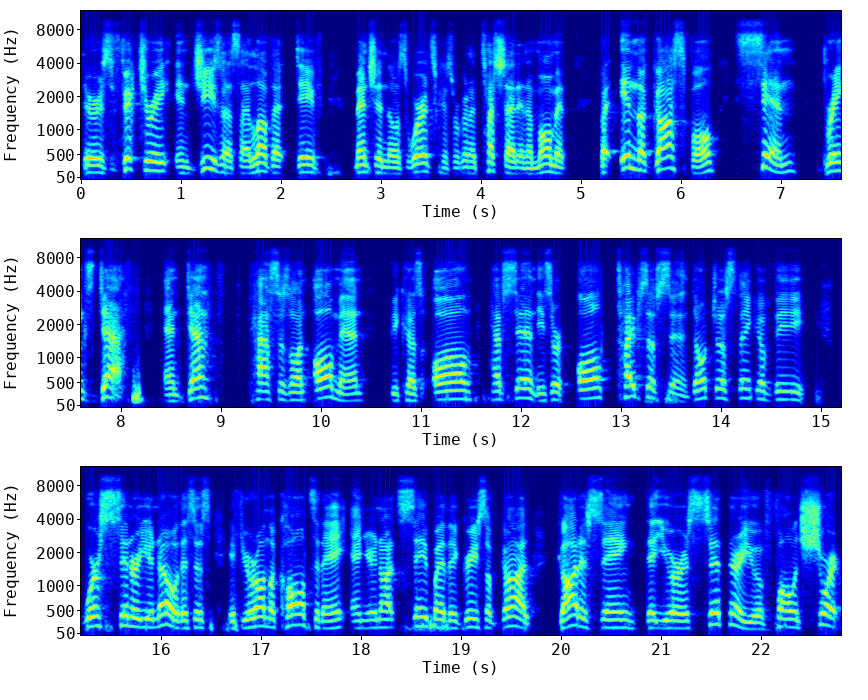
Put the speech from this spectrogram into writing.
there is victory in Jesus, I love that Dave mentioned those words because we're going to touch that in a moment. But in the gospel, sin brings death, and death passes on all men because all have sinned. These are all types of sin. Don't just think of the worst sinner you know. This is if you're on the call today and you're not saved by the grace of God, God is saying that you are a sinner. You have fallen short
